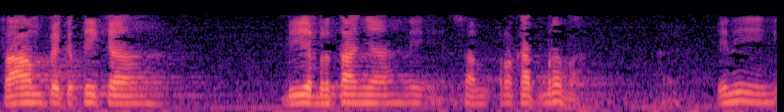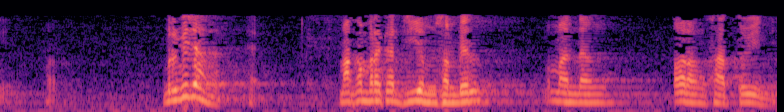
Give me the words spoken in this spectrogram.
Sampai ketika dia bertanya, ini rakaat berapa? Ini berbicara. Maka mereka diam sambil memandang orang satu ini.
